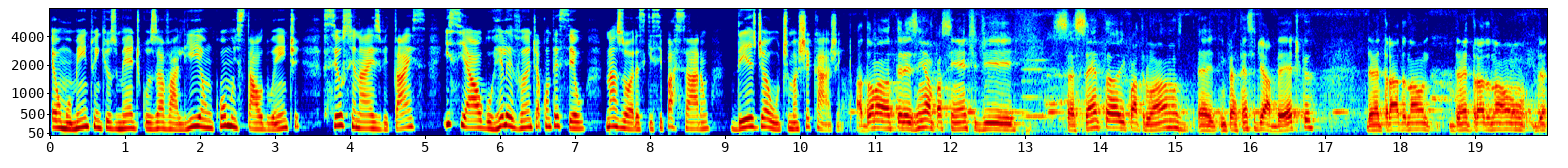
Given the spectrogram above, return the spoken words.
É o momento em que os médicos avaliam como está o doente, seus sinais vitais e se algo relevante aconteceu nas horas que se passaram desde a última checagem. A dona Terezinha, paciente de 64 anos, é, hipertensa diabética, deu entrada não. Deu entrada não. Deu,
